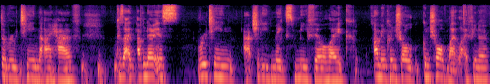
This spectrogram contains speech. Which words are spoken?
the routine that I have. Because I've noticed routine actually makes me feel like I'm in control control of my life, you know.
